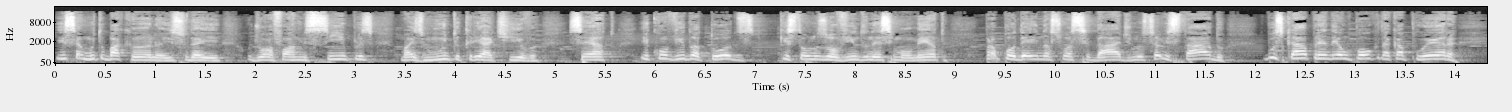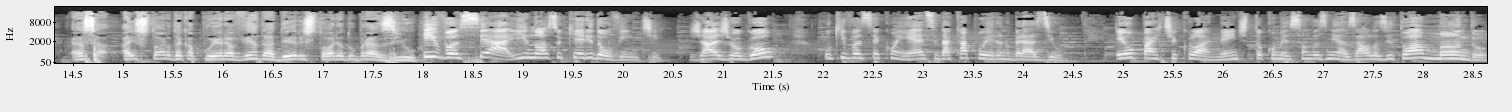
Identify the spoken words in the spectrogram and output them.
Isso é muito bacana, isso daí, de uma forma simples, mas muito criativa, certo? E convido a todos que estão nos ouvindo nesse momento para poder ir na sua cidade, no seu estado, buscar aprender um pouco da capoeira. Essa a história da capoeira, a verdadeira história do Brasil. E você aí, nosso querido ouvinte, já jogou? O que você conhece da capoeira no Brasil? Eu, particularmente, estou começando as minhas aulas e estou amando.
